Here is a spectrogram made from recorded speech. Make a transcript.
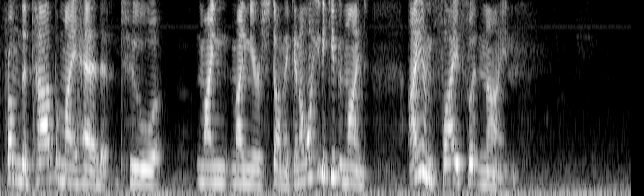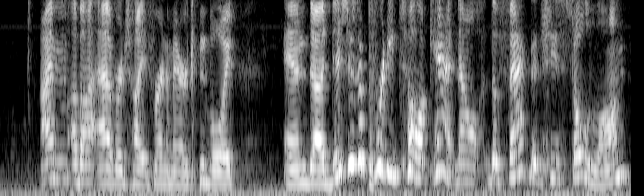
from the top of my head to my my near stomach. And I want you to keep in mind, I am five foot nine. I'm about average height for an American boy, and uh, Dish is a pretty tall cat. Now, the fact that she's so long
